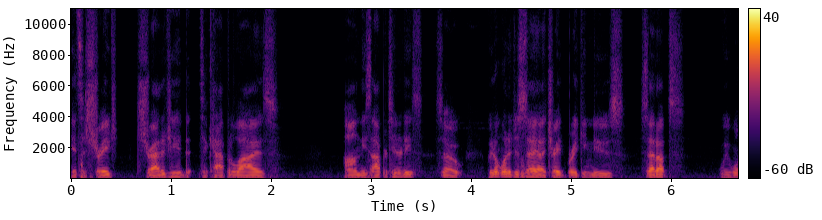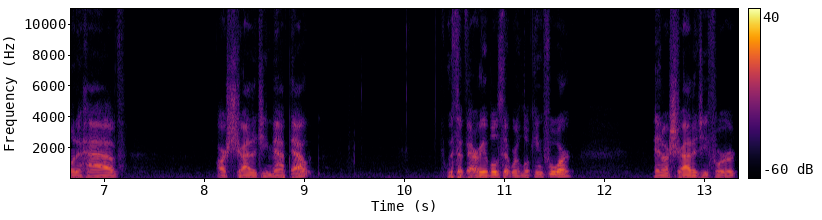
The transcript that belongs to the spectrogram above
it's a straight strategy to capitalize on these opportunities. So we don't want to just say I trade breaking news setups. We want to have our strategy mapped out with the variables that we're looking for and our strategy for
